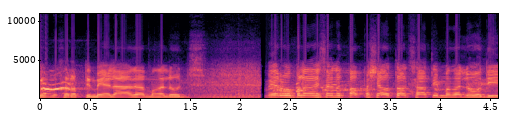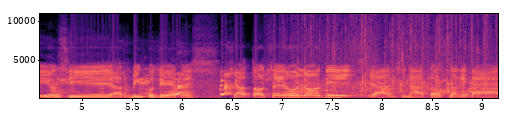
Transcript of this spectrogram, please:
So, masarap din may alaga mga Lods. Meron pala isang nagpapa-shoutout sa ating mga Lodi. Yung si Arvin Cuderes. Shoutout sa'yo, Lodi. Yan. Sinoutout na kita ha.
